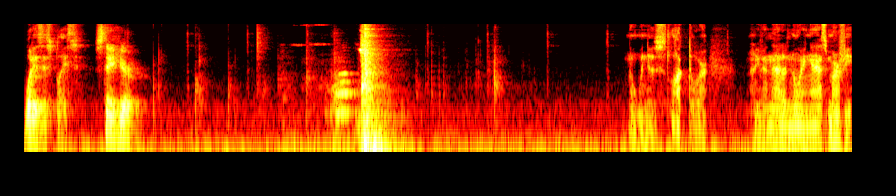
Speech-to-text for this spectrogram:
What is this place? Stay here. No windows, locked door. Not even that annoying ass Murphy.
